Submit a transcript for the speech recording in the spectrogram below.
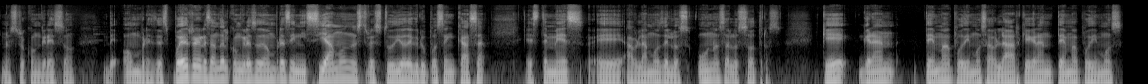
nuestro Congreso de Hombres. Después, regresando al Congreso de Hombres, iniciamos nuestro estudio de grupos en casa. Este mes eh, hablamos de los unos a los otros. Qué gran tema pudimos hablar, qué gran tema pudimos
